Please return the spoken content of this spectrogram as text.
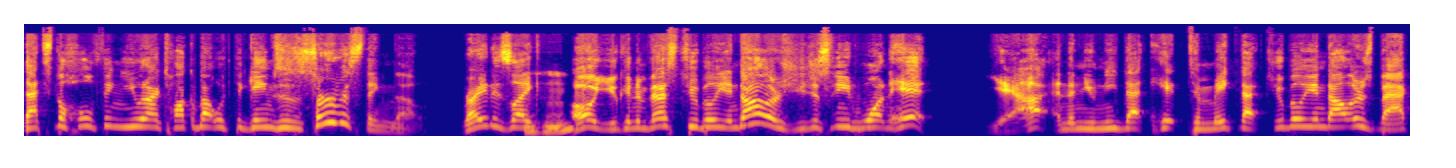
that's the whole thing you and I talk about with the games as a service thing though, right? Is like, Mhm. oh, you can invest 2 billion dollars, you just need one hit. Yeah, and then you need that hit to make that 2 billion dollars back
